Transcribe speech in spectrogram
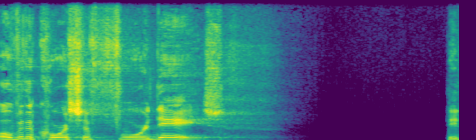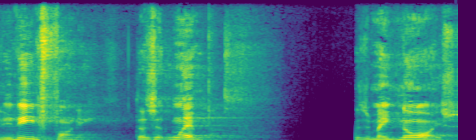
over the course of four days. Did it eat funny? Does it limp? Does it make noise?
